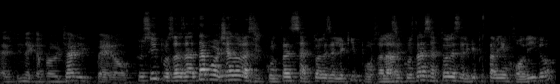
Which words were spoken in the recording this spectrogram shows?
él tiene que aprovechar, y, pero Pues sí, pues o sea, está aprovechando las circunstancias actuales del equipo. O sea, las circunstancias actuales del equipo está bien jodido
